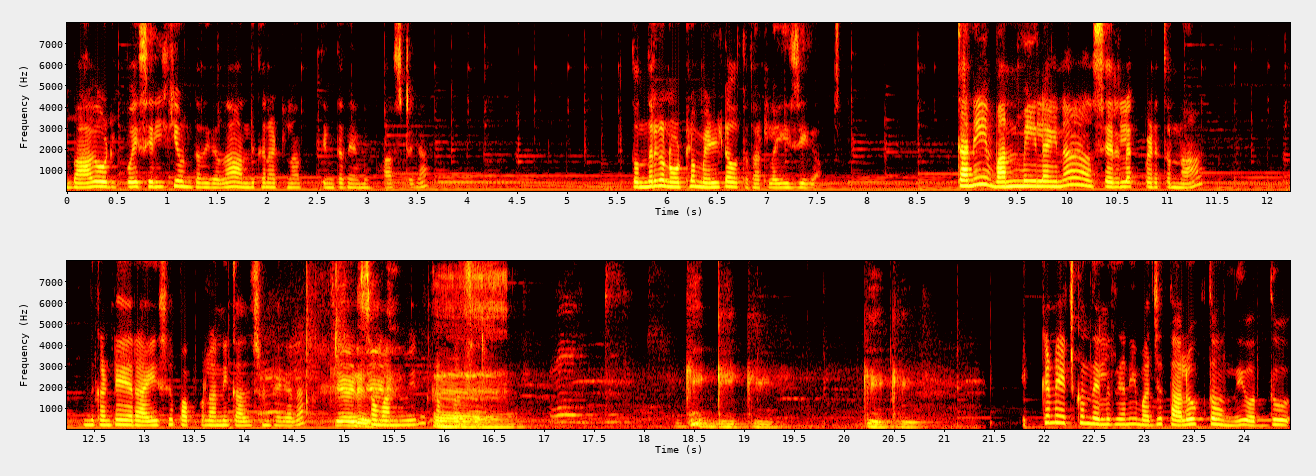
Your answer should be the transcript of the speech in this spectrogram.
బాగా ఉడికిపోయి సిల్కీ ఉంటుంది కదా అందుకని అట్లా తింటుందేమో ఫాస్ట్గా. తొందరగా నోట్లో మెల్ట్ అవుతుంది అట్లా ఈజీగా కానీ వన్ మీల్ అయినా సెరిలక్ పెడుతున్నా. ఎందుకంటే రైస్ పప్పులన్నీ కలిసి ఉంటాయి కదా. సో వన్ మీల్ ఎక్కడ నేర్చుకుని తెలియదు కానీ ఈ మధ్య తలూపుతోంది. వద్దు.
